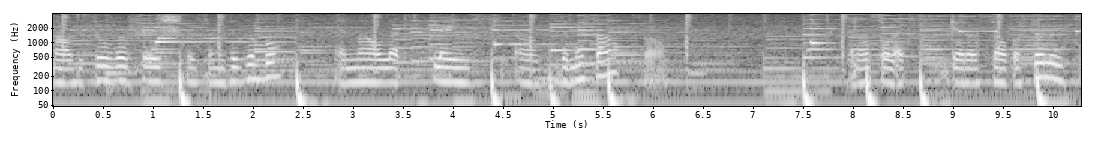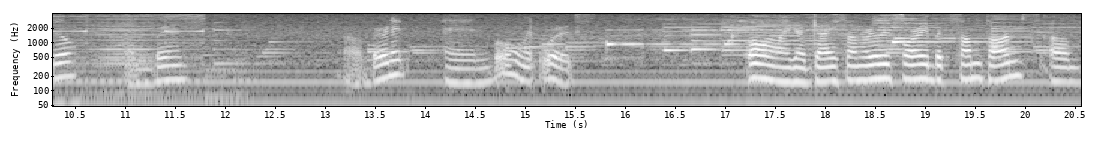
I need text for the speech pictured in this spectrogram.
now the silverfish is invisible. And now let's place um, the missile. So and also let's get ourselves a and steel and burn uh, burn it. And boom it works. Oh my god guys, I'm really sorry but sometimes um,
